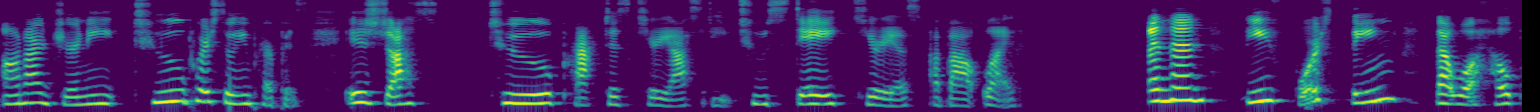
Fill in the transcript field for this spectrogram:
on our journey to pursuing purpose is just to practice curiosity, to stay curious about life. And then the fourth thing that will help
